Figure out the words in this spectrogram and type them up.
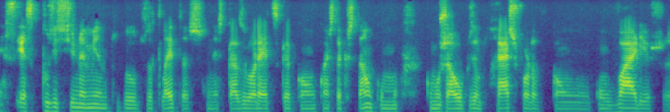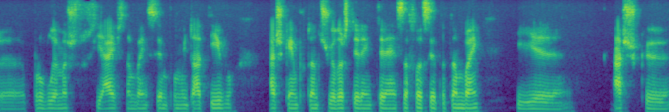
esse, esse, posicionamento dos atletas, neste caso Goretzka com, com esta questão, como, como já o, por exemplo, Rashford com, com vários uh, problemas sociais também sempre muito ativo. Acho que é importante os jogadores terem, terem essa faceta também e uh, acho que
